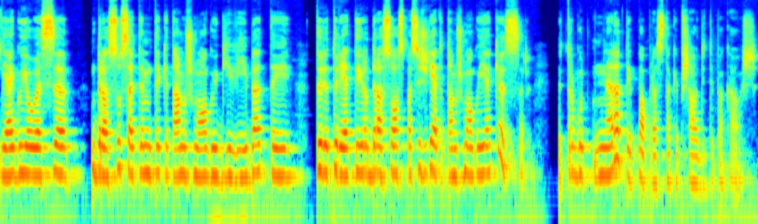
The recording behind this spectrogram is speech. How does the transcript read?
jeigu jau esi drasus atimti kitam žmogui gyvybę, tai turi turėti ir drąsos pasižiūrėti tam žmogui į akis. Ir tai turbūt nėra taip paprasta, kaip šaudyti pakaušį.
